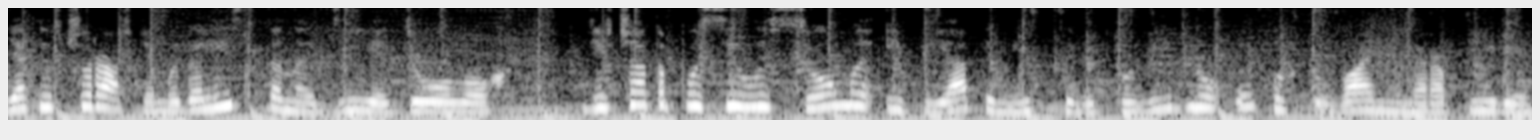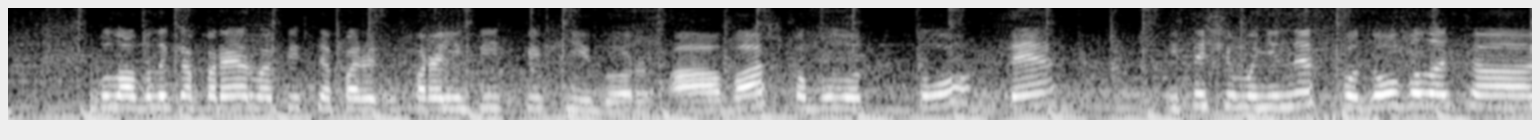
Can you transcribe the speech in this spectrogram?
як і вчорашня медалістка Надія Дьолох. Дівчата посіли сьоме і п'яте місце відповідно у фехтуванні на рапірі. Була велика перерва після пар- Паралімпійських ігор, а важко було то, те, і те, що мені не сподобалося,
